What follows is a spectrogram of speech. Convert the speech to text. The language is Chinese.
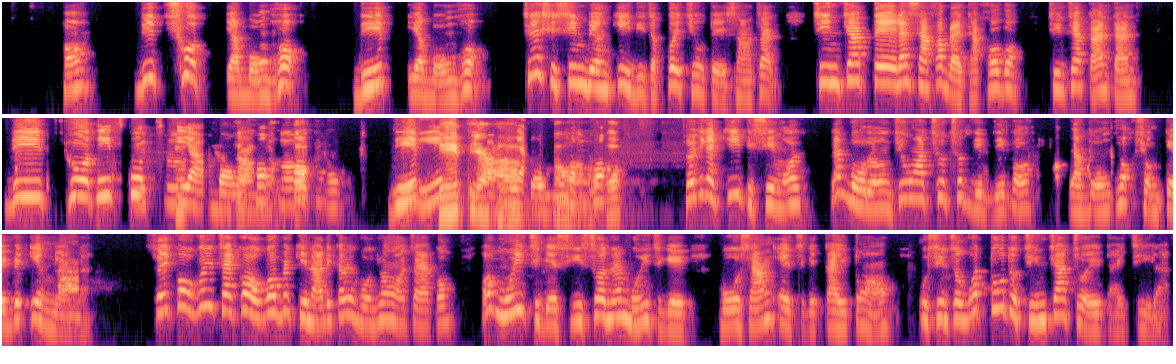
吼！日出也蒙福，日也蒙福。这是新明记二十八章第三节，真正对咱三甲来读好不？真正简单，日出日出也蒙福，日日也蒙福。所以这个记的是么？咱无论怎啊出出入入哦。也蒙福上加要用人啦，所以讲，我再讲，我要今仔日甲你分享，我知影讲，我每一个时阵咧，每一个无常诶一个阶段哦，有时阵我拄着真正做诶代志啦。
